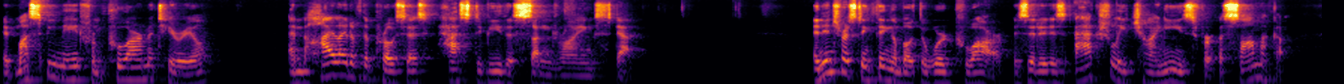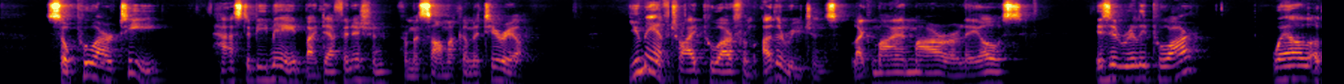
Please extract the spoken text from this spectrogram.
it must be made from pu'er material, and the highlight of the process has to be the sun-drying step. An interesting thing about the word pu'er is that it is actually Chinese for Assamica. So pu'er tea has to be made by definition from Assamica material. You may have tried pu'er from other regions like Myanmar or Laos. Is it really pu'er? Well,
